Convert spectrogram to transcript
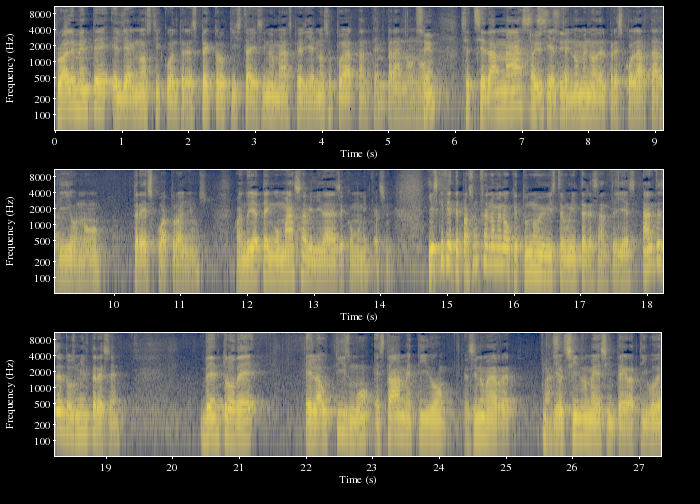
probablemente el diagnóstico entre el espectro autista y el síndrome de Asperger no se puede dar tan temprano, ¿no? Sí. Se, da más hacia el fenómeno del preescolar tardío, ¿no? Tres, cuatro años, cuando ya tengo más habilidades de comunicación. Y es que fíjate, pasó un fenómeno que tú no viviste muy interesante y es, antes del 2013, dentro de el autismo estaba metido el síndrome de Red, y el síndrome desintegrativo de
